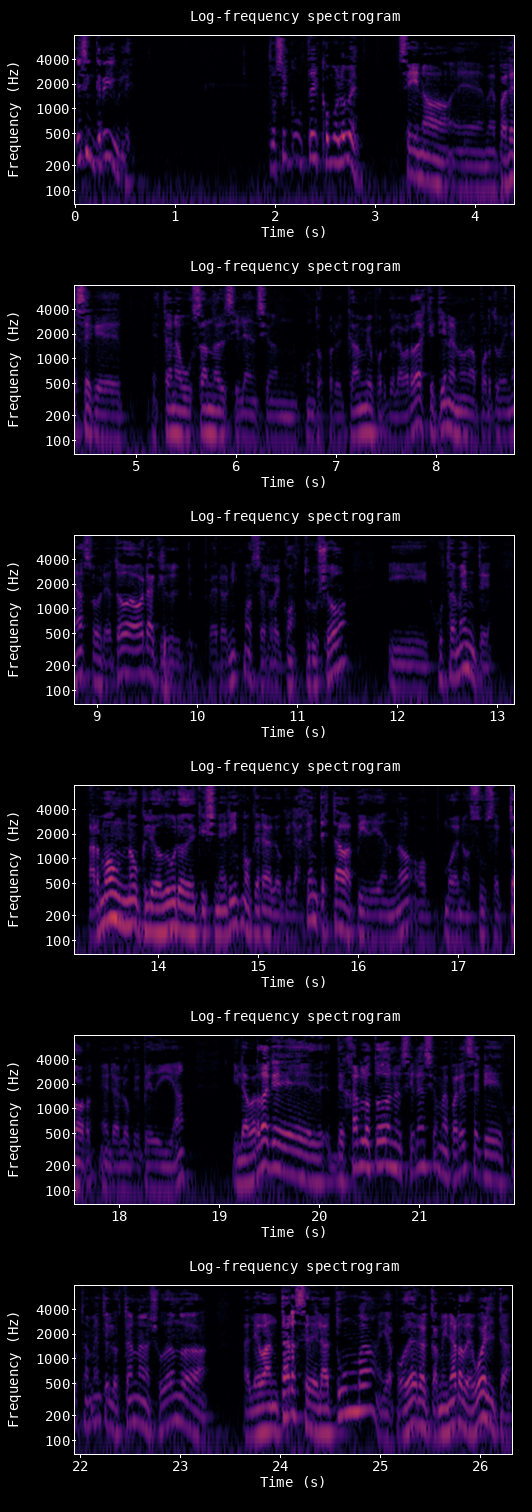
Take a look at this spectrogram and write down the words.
Es increíble. No sé ustedes cómo lo ven. Sí, no, eh, me parece que están abusando del silencio en Juntos por el Cambio, porque la verdad es que tienen una oportunidad, sobre todo ahora que el peronismo se reconstruyó y justamente armó un núcleo duro de kirchnerismo que era lo que la gente estaba pidiendo, o bueno, su sector era lo que pedía, y la verdad que dejarlo todo en el silencio me parece que justamente lo están ayudando a, levantarse de la tumba y a poder caminar de vuelta.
